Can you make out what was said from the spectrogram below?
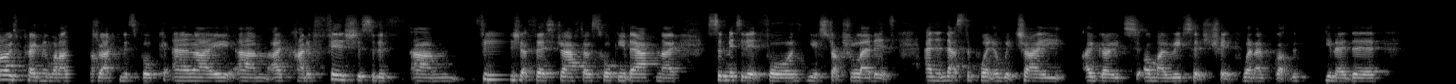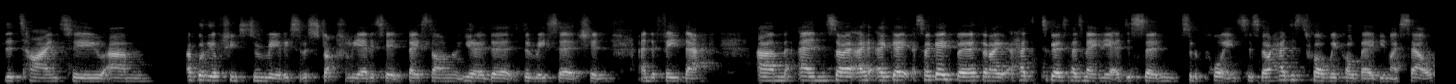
I was pregnant when I was writing this book and I um, I kind of finished the sort of um, finished that first draft I was talking about and I submitted it for you know, structural edits and then that's the point at which I I go to, on my research trip when I've got the you know the the time to um, I've got the opportunity to really sort of structurally edit it based on you know the the research and and the feedback um, and so I, I, gave, so I gave birth and I had to go to Tasmania at a certain sort of point. So, so I had this 12 week old baby myself.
